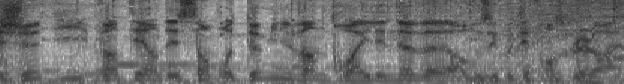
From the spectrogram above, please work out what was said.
Jeudi 21 décembre 2023, il est 9h, vous écoutez France Bleu Lorraine.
